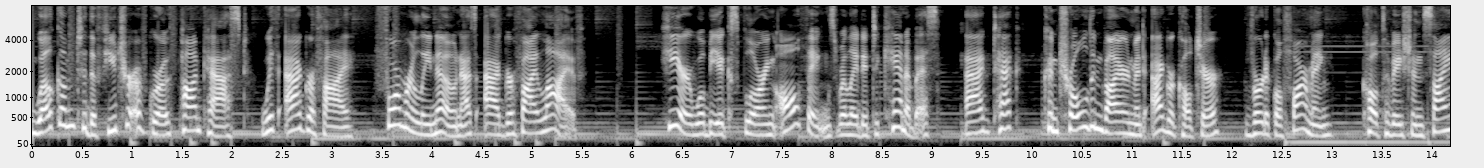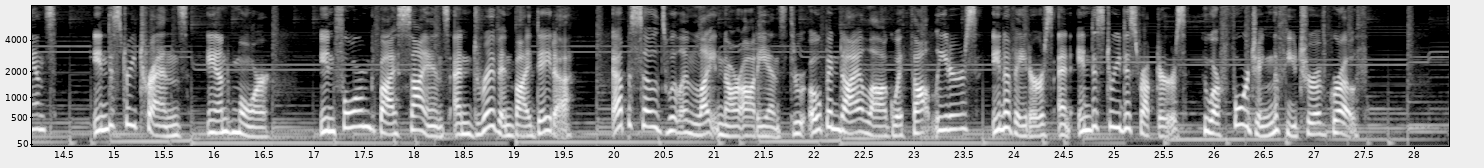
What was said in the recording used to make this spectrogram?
Welcome to the Future of Growth podcast with Agrify, formerly known as Agrify Live. Here we'll be exploring all things related to cannabis, ag tech, controlled environment agriculture, vertical farming, cultivation science, industry trends, and more. Informed by science and driven by data, episodes will enlighten our audience through open dialogue with thought leaders, innovators, and industry disruptors who are forging the future of growth.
